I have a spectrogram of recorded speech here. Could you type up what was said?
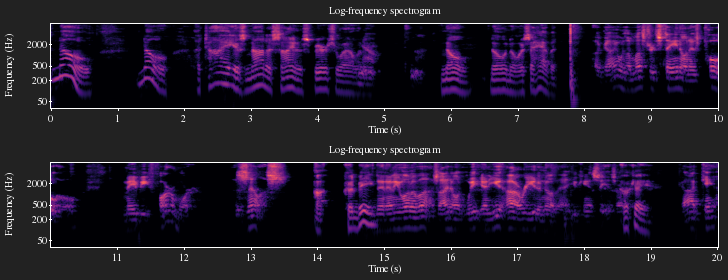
No, no. A tie is not a sign of spirituality. No, it's not. no, no, no. It's a habit. a guy with a mustard stain on his polo may be far more zealous Could be. than any one of us. I don't. We and you. How are you to know that? You can't see us. heart. Okay. God can.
